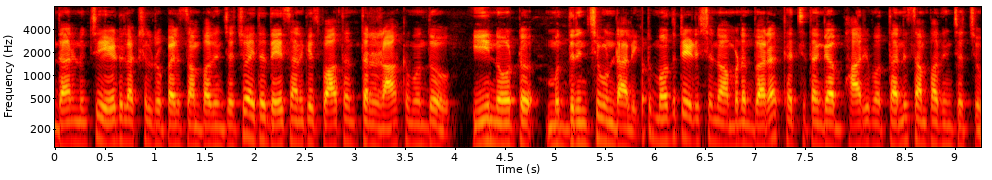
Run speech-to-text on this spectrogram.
దాని నుంచి ఏడు లక్షల రూపాయలు సంపాదించవచ్చు అయితే దేశానికి స్వాతంత్రం రాకముందు ఈ నోటు ముద్రించి ఉండాలి. మొదటి ఎడిషన్ అమ్మడం ద్వారా ఖచ్చితంగా భారీ మొత్తాన్ని సంపాదించవచ్చు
